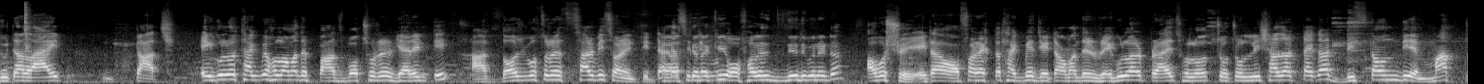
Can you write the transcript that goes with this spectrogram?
দুইটা লাইট টাচ এগুলো থাকবে হলো আমাদের পাঁচ বছরের গ্যারেন্টি আর দশ বছরের সার্ভিস ওয়ারেন্টি ঢাকা নাকি অফারে দিয়ে দিবেন এটা? অবশ্যই এটা অফার একটা থাকবে যেটা আমাদের রেগুলার প্রাইস হলো চৌচল্লিশ হাজার টাকা ডিসকাউন্ট দিয়ে মাত্র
